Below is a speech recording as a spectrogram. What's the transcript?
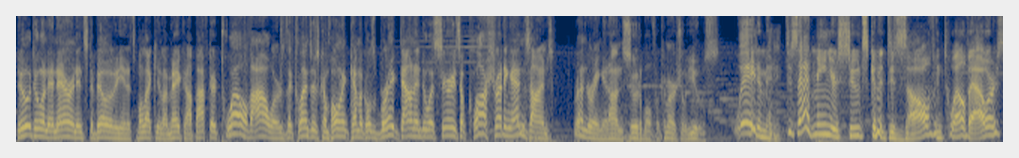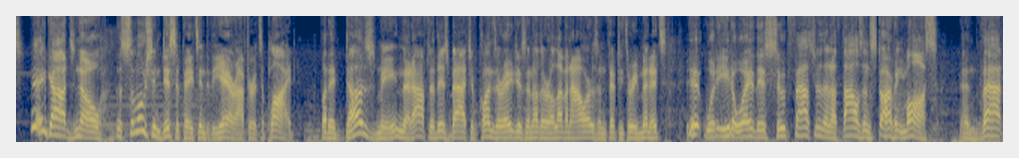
Due to an inherent instability in its molecular makeup, after 12 hours, the cleanser's component chemicals break down into a series of cloth-shredding enzymes, rendering it unsuitable for commercial use. Wait a minute. Does that mean your suit's gonna dissolve in 12 hours? Hey, gods, no. The solution dissipates into the air after it's applied. But it does mean that after this batch of cleanser ages another 11 hours and 53 minutes, it would eat away this suit faster than a thousand starving moths. And that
